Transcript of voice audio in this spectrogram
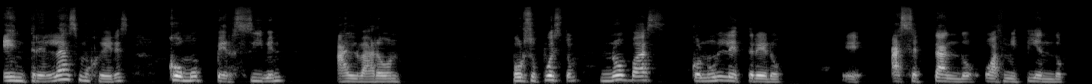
entre las mujeres cómo perciben al varón. Por supuesto, no vas con un letrero eh, aceptando o admitiendo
